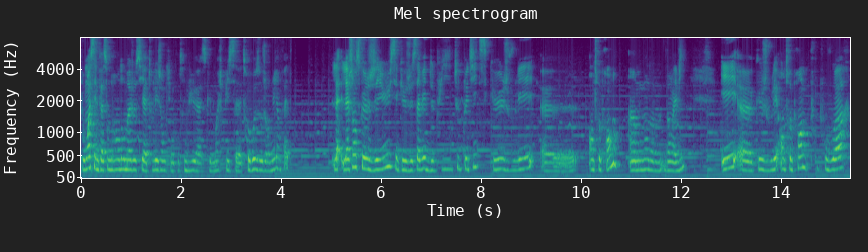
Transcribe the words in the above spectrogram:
pour moi c'est une façon de rendre hommage aussi à tous les gens qui ont contribué à ce que moi je puisse être heureuse aujourd'hui en fait. La, chance que j'ai eue, c'est que je savais depuis toute petite que je voulais euh, entreprendre à un moment dans, ma vie et euh, que je voulais entreprendre pour pouvoir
